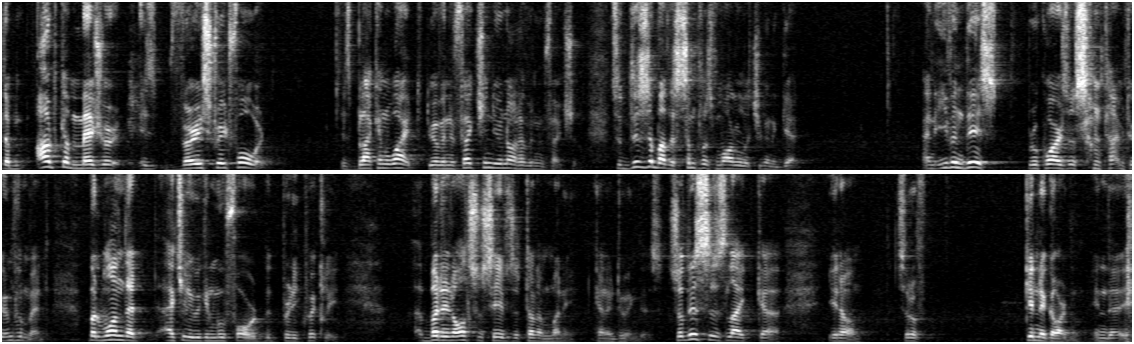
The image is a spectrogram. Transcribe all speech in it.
The outcome measure is very straightforward. It's black and white. Do you have an infection? Do you not have an infection? So this is about the simplest model that you're going to get. And even this requires us some time to implement, but one that actually we can move forward with pretty quickly. But it also saves a ton of money kind of doing this. So this is like, uh, you know, sort of kindergarten in the,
